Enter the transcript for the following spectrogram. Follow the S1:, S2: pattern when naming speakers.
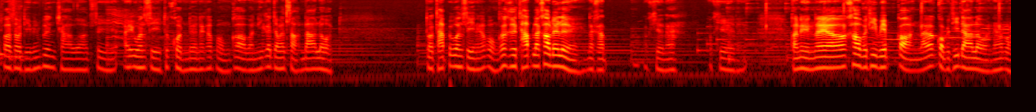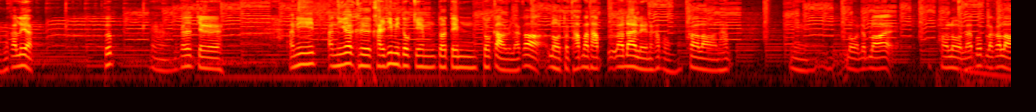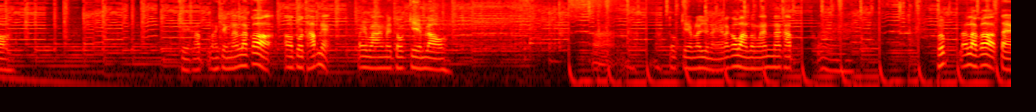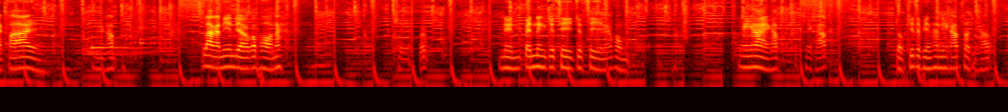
S1: ก็สวัสดีเพื่อนๆชาววอร์ซีไออวนสีทุกคนด้วยนะครับผมก็วันนี้ก็จะมาสอนดาวน์โหลด ตัวทับไออวนสีนะครับผมก็คือทับแล้วเข้าได้เลยนะครับ โอเคนะ โอเค ก่อนอื่นเลยเราเข้าไปที่เว็บก่อนแล้วก็กดไปที่ดาวน์โหลดนะครับผมแล้วก็เลือกปุ๊บอ่ามันก็จะเจอ อันนี้อันนี้ก็คือใครที่มีตัวเกมตัวเต็มตัวเก่าอยู่แล้วก็โหลดตัวทับมาทับแล้วได้เลยนะครับผมก็รอนะครับนี่โหลดเรียบร้อย พอโหลดแล้วปุ๊บเราก็รอ โอเคครับ หลังจากนั้นเราก็เอาตัวทับเนี่ย ไปวางในตัวเกมเรา ตัวเกมเราอยู่ไหน แล้วก็วางตรงนั้นนะครับปุ๊บ แล้วเราก็แตกไฟล์นะครับลากอันนี้เดียวก็พอนะ โอเคปุ๊บหนึ่งเป็น 1.4.4 นะครับผม ง่ายๆครับ โอเคครับ จบคลิปแต่เพียงเท่านี้ครับ สวัสดีครับ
